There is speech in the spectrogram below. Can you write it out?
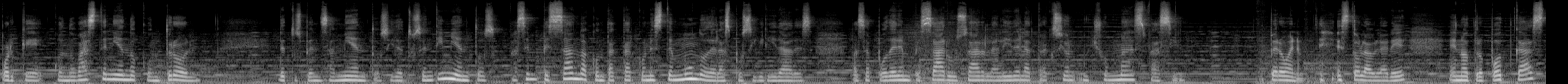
porque cuando vas teniendo control de tus pensamientos y de tus sentimientos, vas empezando a contactar con este mundo de las posibilidades. Vas a poder empezar a usar la ley de la atracción mucho más fácil. Pero bueno, esto lo hablaré en otro podcast.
